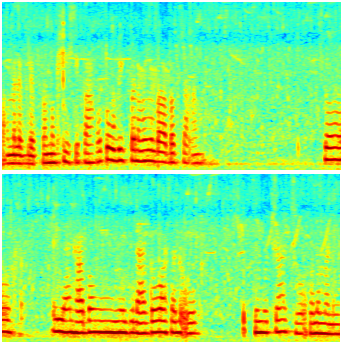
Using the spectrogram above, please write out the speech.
Baka malaglag pa. Magsisi pa ako. Tubig pa naman yung babagsakan. So, ayan. Habang may ginagawa sa loob, si muchacho, ako naman eh,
